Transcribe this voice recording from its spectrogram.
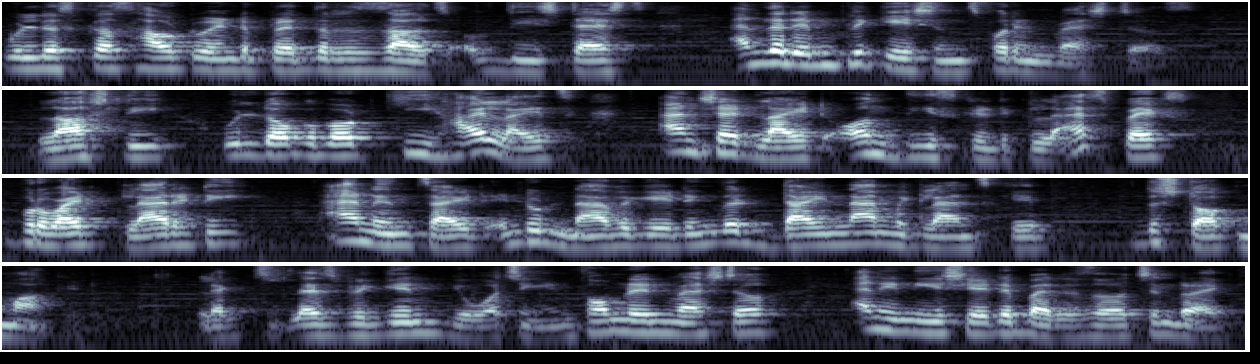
we'll discuss how to interpret the results of these tests and their implications for investors. Lastly, we'll talk about key highlights and shed light on these critical aspects to provide clarity and insight into navigating the dynamic landscape of the stock market. Let's, let's begin. You're watching Informed Investor, an initiative by Research and Ranking.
